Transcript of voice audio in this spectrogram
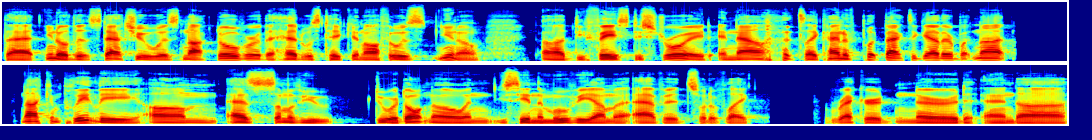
that you know the statue was knocked over, the head was taken off, it was you know uh, defaced, destroyed, and now it's like kind of put back together, but not not completely. Um, as some of you do or don't know, and you see in the movie, I'm an avid sort of like record nerd. And uh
